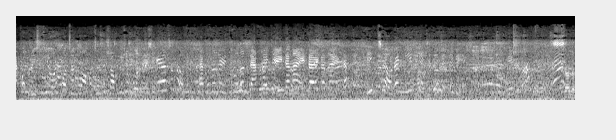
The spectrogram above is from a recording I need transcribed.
এখন বৃষ্টি ওর পছন্দ অপছন্দ সব কিছু বলতে শিখে গেছে তো। এখন হলে রীতিমতো দেখায় যে এটা না এটা এটা না এটা দিচ্ছে ওটা নিয়ে নিয়েছে দেবে দেবে। দেবে মা দেবে। চলো।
